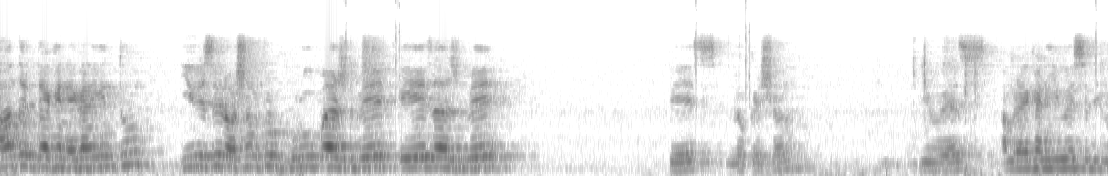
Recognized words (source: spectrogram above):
আমাদের দেখেন এখানে কিন্তু ইউএস এর অসংখ্য গ্রুপ আসবে পেজ আসবে পেজ লোকেশন ইউএস আমরা এখানে ইউএস দিব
